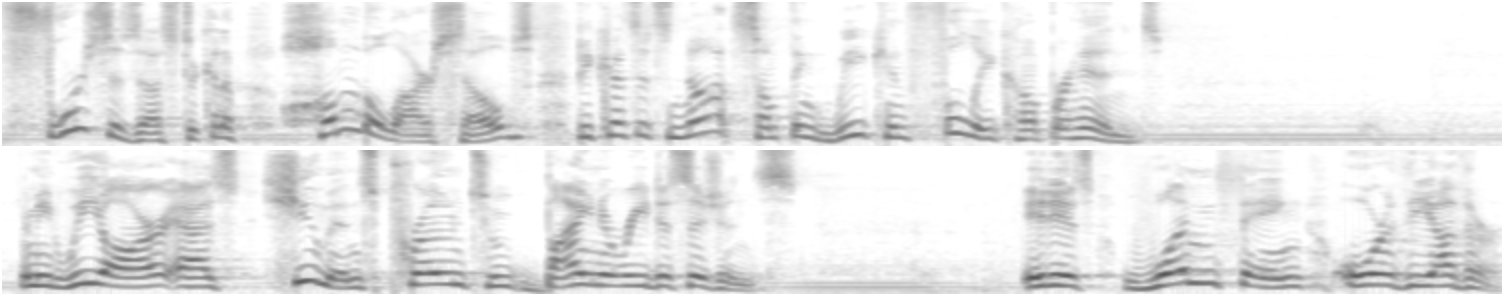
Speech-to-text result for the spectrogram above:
forces us to kind of humble ourselves because it's not something we can fully comprehend. I mean, we are, as humans, prone to binary decisions. It is one thing or the other.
